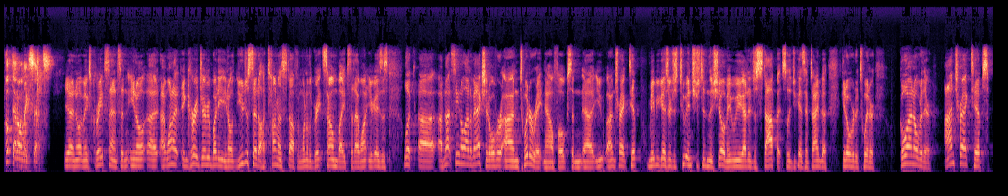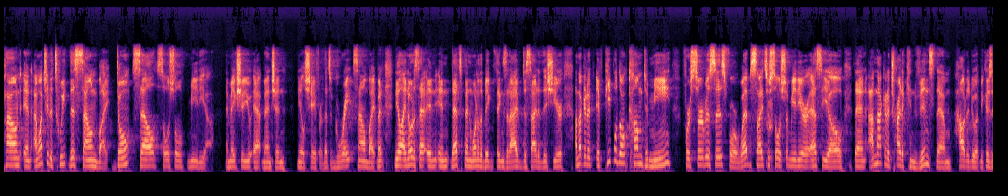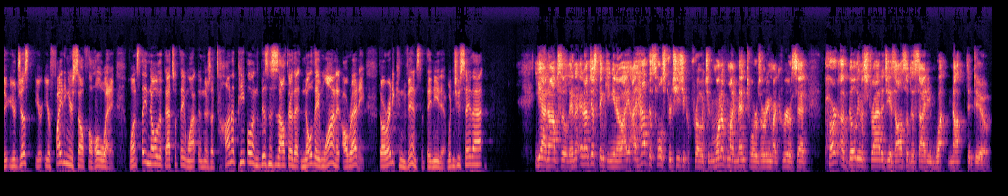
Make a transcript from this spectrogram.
Hope that all makes sense. Yeah, no, it makes great sense. And, you know, uh, I want to encourage everybody, you know, you just said a ton of stuff. And one of the great sound bites that I want you guys is look, uh, I'm not seeing a lot of action over on Twitter right now, folks. And uh, you on track tip, maybe you guys are just too interested in the show. Maybe we got to just stop it so that you guys have time to get over to Twitter. Go on over there. On track tips, pound, and I want you to tweet this sound bite. Don't sell social media. And make sure you at mention Neal Schaefer. That's a great soundbite. But Neil, I noticed that, and, and that's been one of the big things that I've decided this year. I'm not gonna if people don't come to me for services for websites or social media or SEO, then I'm not gonna try to convince them how to do it because you're just you're you're fighting yourself the whole way. Once they know that that's what they want, then there's a ton of people and businesses out there that know they want it already. They're already convinced that they need it. Wouldn't you say that? Yeah, no, absolutely. And, and I'm just thinking, you know, I, I have this whole strategic approach, and one of my mentors early in my career said, part of building a strategy is also deciding what not to do.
